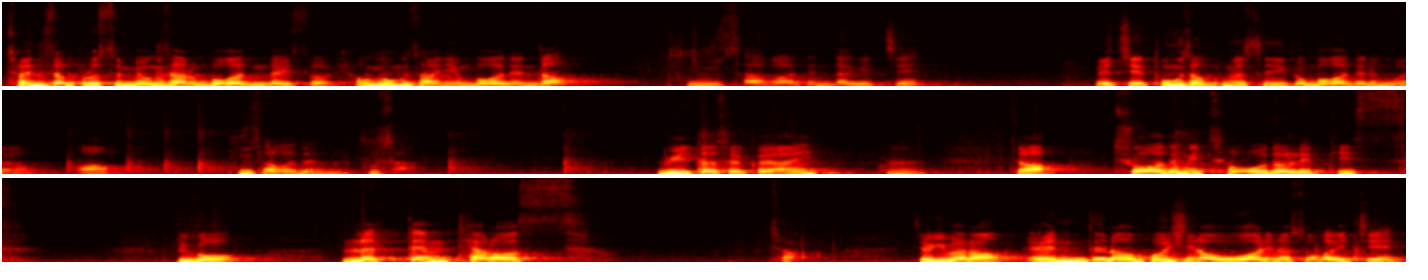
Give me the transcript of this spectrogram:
전치사 플러스 명사는 뭐가 된다 했어? 형용사 아니면 뭐가 된다? 부사가 된다겠지? 그렇지? 동사 꾸몄으니까 뭐가 되는 거야? 아, 부사가 되는 거야, 부사. 위에다 쓸 거야. 잉? 응. 자, to admit authorities. 그리고 let them tell us. 자, 여기 봐라. and나 but이나 or이나 so가 있지?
